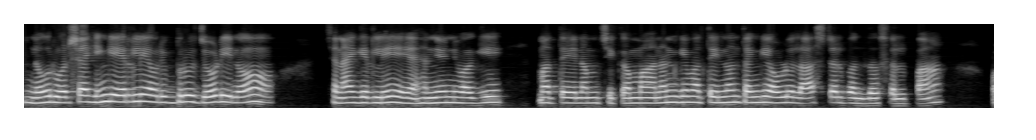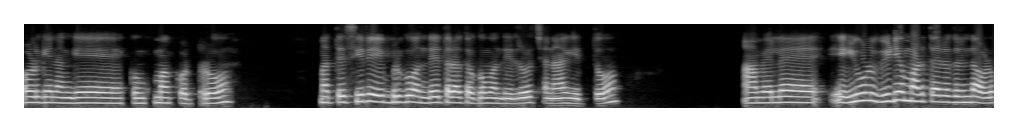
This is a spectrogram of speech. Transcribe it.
ನೂರು ವರ್ಷ ಹಿಂಗೆ ಇರ್ಲಿ ಅವ್ರಿಬ್ರು ಜೋಡಿನೂ ಚೆನ್ನಾಗಿರ್ಲಿ, ಅನ್ಯೋನ್ಯವಾಗಿ. ಮತ್ತೆ ನಮ್ ಚಿಕ್ಕಮ್ಮ, ನನ್ಗೆ ಮತ್ತೆ ಇನ್ನೊಂದ್ ತಂಗಿ ಅವಳು ಲಾಸ್ಟ್ ಅಲ್ಲಿ ಬಂದ್ಲು ಸ್ವಲ್ಪ. ಅವಳಿಗೆ ನಂಗೆ ಕುಂಕುಮ ಕೊಟ್ರು. ಮತ್ತೆ ಸೀರೆ ಇಬ್ರಿಗೂ ಒಂದೇ ತರ ತಗೊಂಬಂದಿದ್ರು, ಚೆನ್ನಾಗಿತ್ತು. ಆಮೇಲೆ ಇವಳು ವಿಡಿಯೋ ಮಾಡ್ತಾ ಇರೋದ್ರಿಂದ ಅವಳು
